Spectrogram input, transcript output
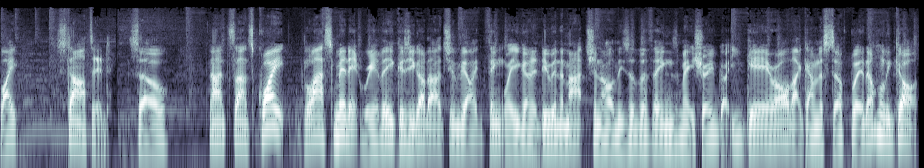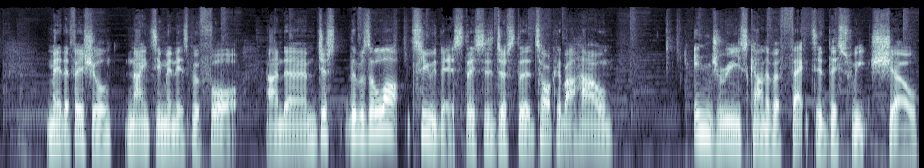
like started. So that's that's quite last minute, really, because you got to actually like think what you're going to do in the match and all these other things. Make sure you've got your gear, all that kind of stuff. But it only got made official 90 minutes before, and um, just there was a lot to this. This is just uh, talking about how injuries kind of affected this week's show.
